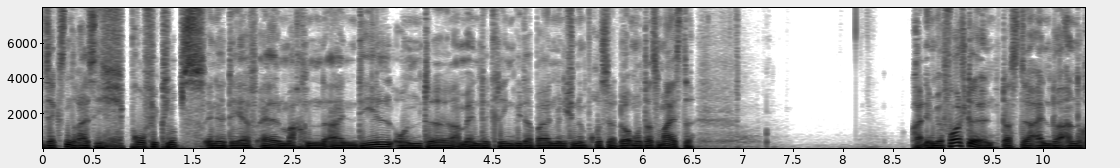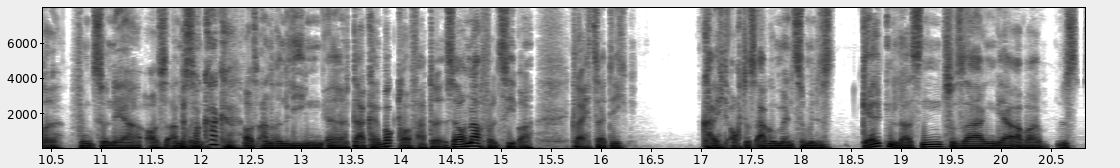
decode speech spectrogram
die 36 Profiklubs in der DFL machen einen Deal und äh, am Ende kriegen wieder Bayern München und Borussia Dortmund das meiste. Kann ich mir vorstellen, dass der ein oder andere Funktionär aus anderen, aus anderen Ligen äh, da keinen Bock drauf hatte. Ist ja auch nachvollziehbar. Gleichzeitig kann ich auch das Argument zumindest gelten lassen, zu sagen, ja, aber es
